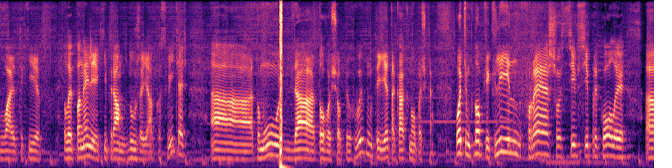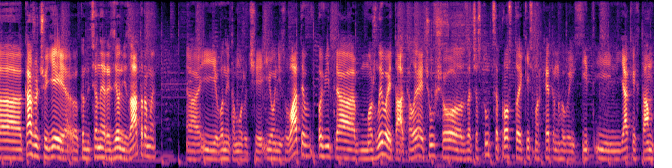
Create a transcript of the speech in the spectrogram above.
Бувають такі LED-панелі, які прям дуже ярко світять. А, тому для того, щоб їх вимкнути, є така кнопочка. Потім кнопки Clean, Fresh, ось ці всі приколи. А, кажуть, що є е, кондиціонери з іонізаторами, а, і вони там можуть ще іонізувати повітря. Можливо і так, але я чув, що зачасту це просто якийсь маркетинговий хід і ніяких там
